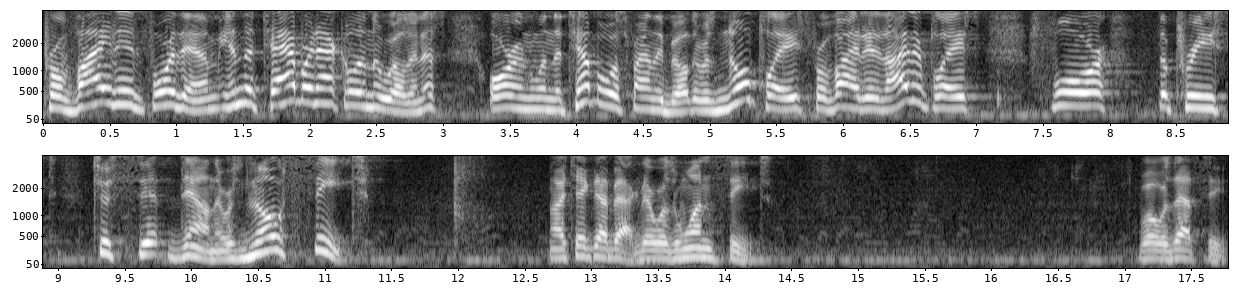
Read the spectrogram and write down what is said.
provided for them in the tabernacle in the wilderness or in, when the temple was finally built. There was no place provided in either place for the priest to sit down. There was no seat. I take that back. There was one seat. What was that seat?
